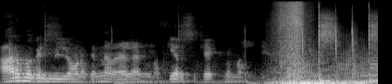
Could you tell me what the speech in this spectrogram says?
ஆரம்ப கல்வியில் உனக்கு என்ன வேலைன்னு மத்திய அரசு கேட்கணுமா இல்லையா?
